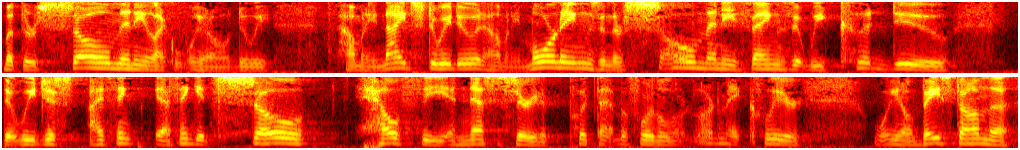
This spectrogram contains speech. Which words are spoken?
But there's so many, like, you know, do we, how many nights do we do it? How many mornings? And there's so many things that we could do that we just, I think, I think it's so healthy and necessary to put that before the Lord. Lord, make clear, you know, based on the,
